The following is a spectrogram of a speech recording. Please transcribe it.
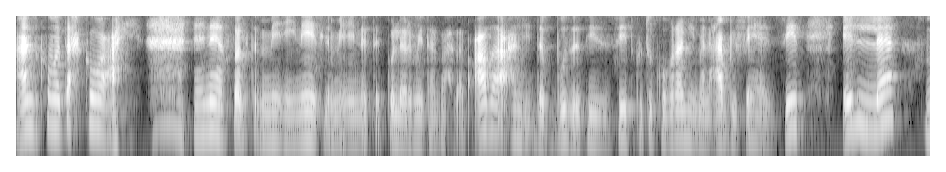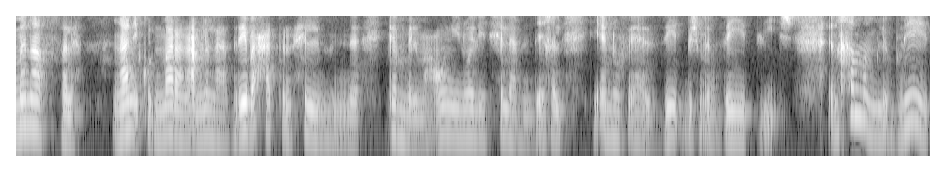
عندكم تحكوا معايا. هنا غسلت المعينات المعينات كلها رميتها بحذا بعضها. عندي دبوزة دي الزيت قلت لكم راني ما نعبي فيها الزيت إلا ما نغسلها. غاني كل مرة نعمل لها ضريبة حتى نحل من كمل معوني نولي نحلها من داخل لأنه فيها الزيت باش ما تزيت ليش نخمم البنات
